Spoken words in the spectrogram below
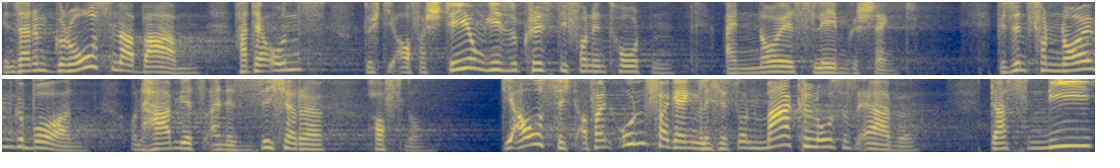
In seinem großen Erbarmen hat er uns durch die Auferstehung Jesu Christi von den Toten ein neues Leben geschenkt. Wir sind von neuem geboren und haben jetzt eine sichere Hoffnung. Die Aussicht auf ein unvergängliches und makelloses Erbe, das nie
